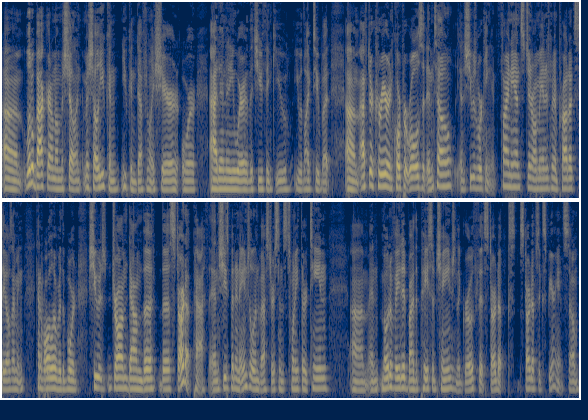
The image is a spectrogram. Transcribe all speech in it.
um, little background on Michelle, and Michelle, you can you can definitely share or add in anywhere that you think you you would like to. But um, after a career in corporate roles at Intel, and she was working in finance, general management, product sales. I mean, kind of all over the board. She was drawn down the the startup path, and she's been an angel investor since 2013. Um, and motivated by the pace of change and the growth that startups startups experience. So,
